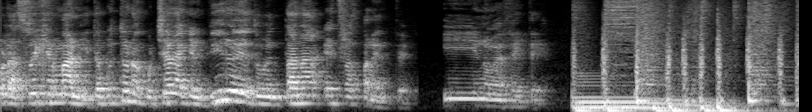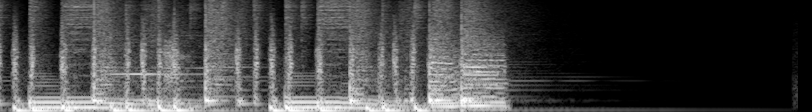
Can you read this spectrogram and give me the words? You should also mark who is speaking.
Speaker 1: Hola, soy Germán y te he puesto una cuchara que el vidrio de tu ventana es transparente. Y no me afeité.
